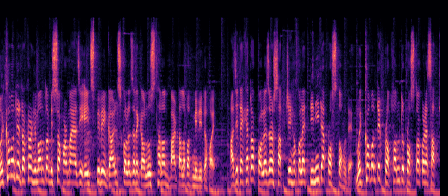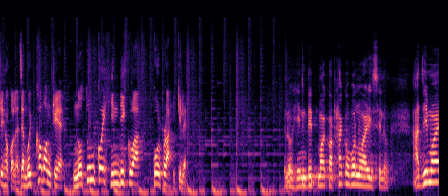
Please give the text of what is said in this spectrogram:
মুখ্যমন্ত্ৰী ডক্টৰ হিমন্ত বিশ্ব শৰ্মাই আজি এইচ পি বি গাৰ্লছ কলেজত এক অনুষ্ঠানত বাৰ্তালাপত মিলিত হয়। আজি তেখেতক কলেজৰ ছাত্ৰীসকলে তিনিটা প্ৰশ্ন সোধে। মুখ্যমন্ত্ৰীক প্ৰথমটো প্ৰশ্ন কৰে ছাত্ৰীসকলে যে মুখ্যমন্ত্ৰীয়ে নতুনকৈ হিন্দী কোৱা ক'ৰ পৰা শিকিলে? হিন্দীত মই কথা ক'ব নোৱাৰিছিলোঁ। আজি মই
